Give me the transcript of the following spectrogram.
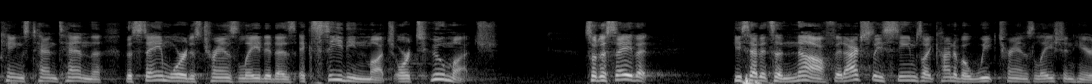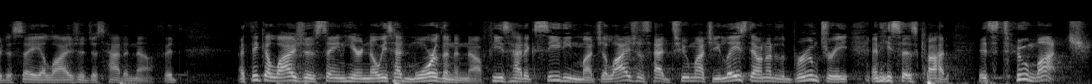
Kings 10.10, the, the same word is translated as exceeding much or too much. So to say that he said it's enough, it actually seems like kind of a weak translation here to say Elijah just had enough. It, I think Elijah is saying here, no, he's had more than enough. He's had exceeding much. Elijah's had too much. He lays down under the broom tree and he says, God, it's too much.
